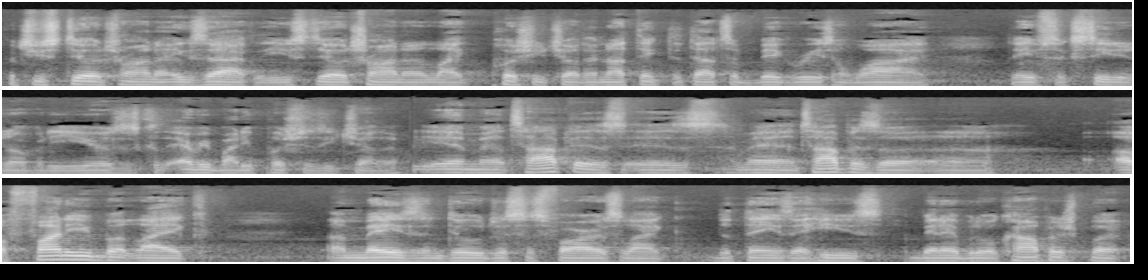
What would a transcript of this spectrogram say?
but you're still trying to exactly you're still trying to like push each other. And I think that that's a big reason why they've succeeded over the years is because everybody pushes each other. Yeah, man. Top is is man. Top is a, a, a funny but like amazing dude just as far as like the things that he's been able to accomplish. But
